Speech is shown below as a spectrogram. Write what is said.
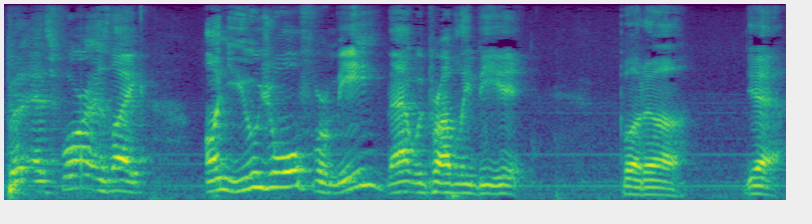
But as far as like unusual for me, that would probably be it. But uh yeah.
